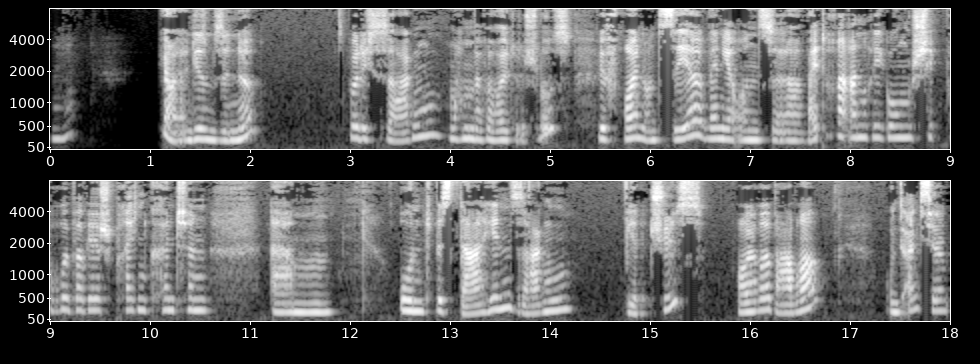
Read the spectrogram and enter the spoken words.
Mhm. Ja, in diesem Sinne würde ich sagen, machen wir für heute Schluss. Wir freuen uns sehr, wenn ihr uns äh, weitere Anregungen schickt, worüber wir sprechen könnten. Ähm, und bis dahin sagen wir Tschüss, eure Barbara und Antje.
